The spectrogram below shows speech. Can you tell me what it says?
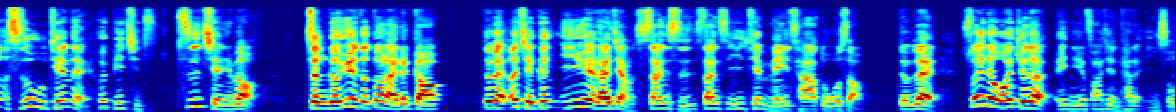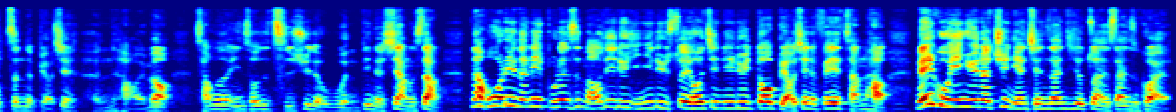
二十五天呢，会比起之前有没有整个月的都来得高？对不对？而且跟一月来讲，三十三十一天没差多少，对不对？所以呢，我会觉得，哎，你会发现它的营收真的表现很好，有没有？长荣的营收是持续的稳定的向上，那获利能力，不论是毛利率、盈利率、税后净利率，都表现的非常好。每股盈余呢，去年前三季就赚了三十块了，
